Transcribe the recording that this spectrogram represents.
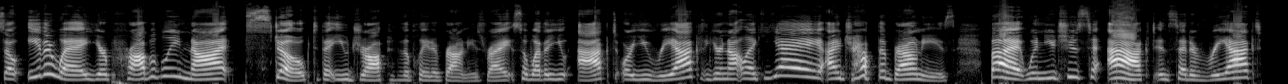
So, either way, you're probably not stoked that you dropped the plate of brownies, right? So, whether you act or you react, you're not like, yay, I dropped the brownies. But when you choose to act instead of react,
